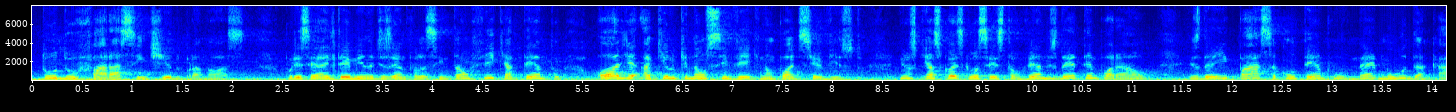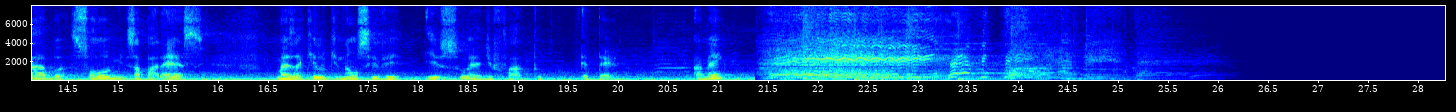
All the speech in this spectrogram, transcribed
tudo fará sentido para nós. Por isso ele termina dizendo, fala assim, então fique atento, olhe aquilo que não se vê, que não pode ser visto. E, os, as coisas que vocês estão vendo, isso daí é temporal. Isso daí passa, com o tempo né, muda, acaba, some, desaparece. Mas aquilo que não se vê, isso é de fato eterno. Amém?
